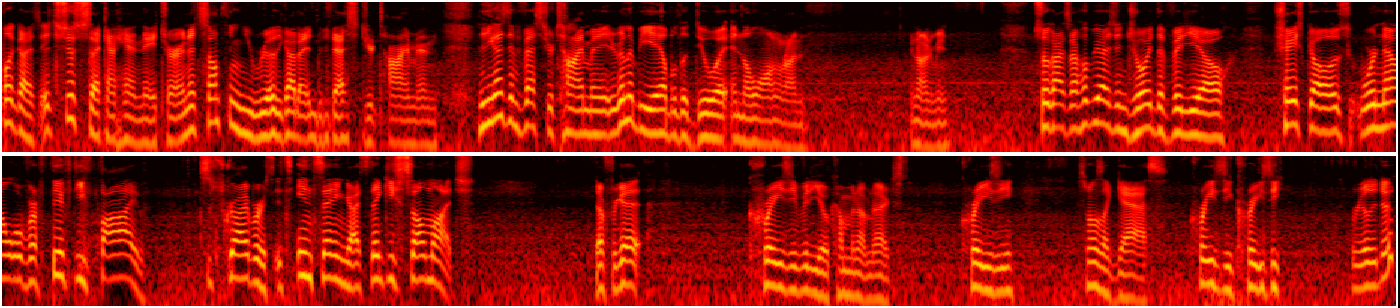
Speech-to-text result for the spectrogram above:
But guys, it's just secondhand nature, and it's something you really got to invest your time in. If you guys invest your time in it, you're to be able to do it in the long run. You know what I mean? So guys, I hope you guys enjoyed the video. Chase goes. We're now over 55 subscribers. It's insane, guys. Thank you so much. Don't forget, crazy video coming up next. Crazy. Smells like gas. Crazy, crazy. Really did?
